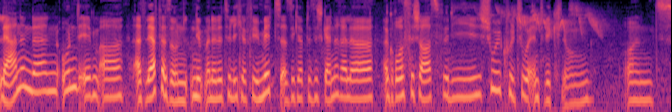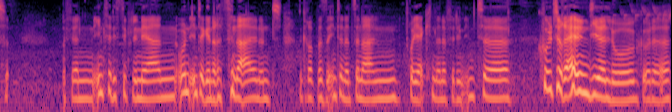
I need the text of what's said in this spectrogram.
Lernenden und eben auch als Lehrperson nimmt man natürlich auch viel mit. Also ich glaube, das ist generell eine, eine große Chance für die Schulkulturentwicklung. Und für einen interdisziplinären und intergenerationalen und gerade bei so internationalen Projekten dann für den interkulturellen Dialog oder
